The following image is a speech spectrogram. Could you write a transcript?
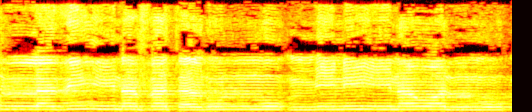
الذين فتنوا المؤمنين والمؤمنات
